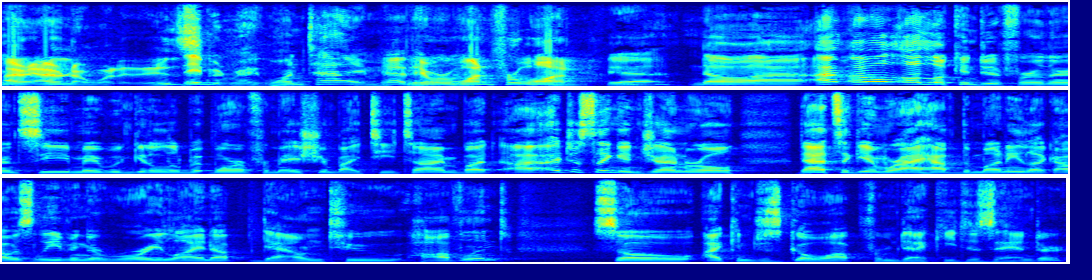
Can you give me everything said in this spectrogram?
I, don't, I don't know what it is. they've been right one time. yeah, they were one for one. Yeah, no, uh, I, I'll, I'll look into it further and see. Maybe we can get a little bit more information by tea time. But I, I just think in general, that's again where I have the money. Like I was leaving a Rory lineup down to Hovland, so I can just go up from Decky to Xander,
